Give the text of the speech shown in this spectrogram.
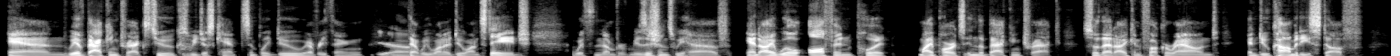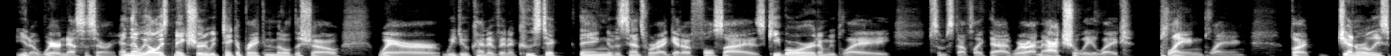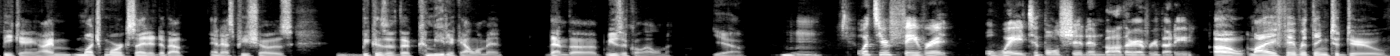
and we have backing tracks too because we just can't simply do everything yeah. that we want to do on stage with the number of musicians we have. And I will often put my parts in the backing track so that I can fuck around and do comedy stuff, you know, where necessary. And then we always make sure we take a break in the middle of the show where we do kind of an acoustic thing of a sense where I get a full size keyboard and we play some stuff like that where I'm actually like playing, playing. But generally speaking, I'm much more excited about NSP shows because of the comedic element than the musical element. Yeah. Hmm. What's your favorite way to bullshit and bother everybody? Oh, my favorite thing to do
